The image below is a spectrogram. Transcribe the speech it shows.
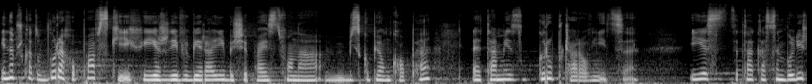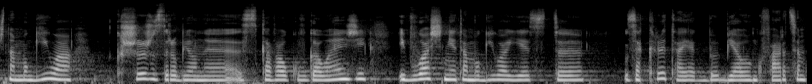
I na przykład w Górach Opawskich, jeżeli wybieraliby się Państwo na biskupią kopę, e, tam jest grób czarownicy. Jest taka symboliczna mogiła, krzyż zrobiony z kawałków gałęzi i właśnie ta mogiła jest e, zakryta jakby białym kwarcem,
